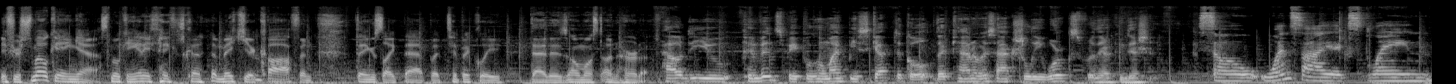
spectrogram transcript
if you're smoking, yeah, smoking anything is going to make you cough and things like that, but typically that is almost unheard of. How do you convince people who might be skeptical that cannabis actually works for their condition? So once I explain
